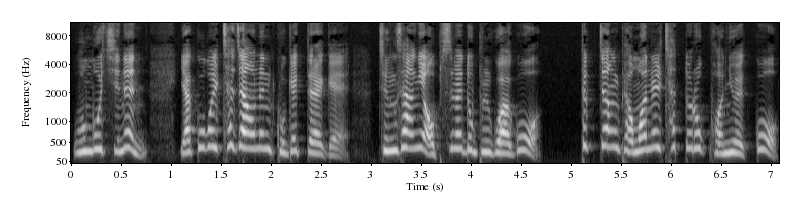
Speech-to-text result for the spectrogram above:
우모 씨는 약국을 찾아오는 고객들에게 증상이 없음에도 불구하고 특정 병원을 찾도록 권유했고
